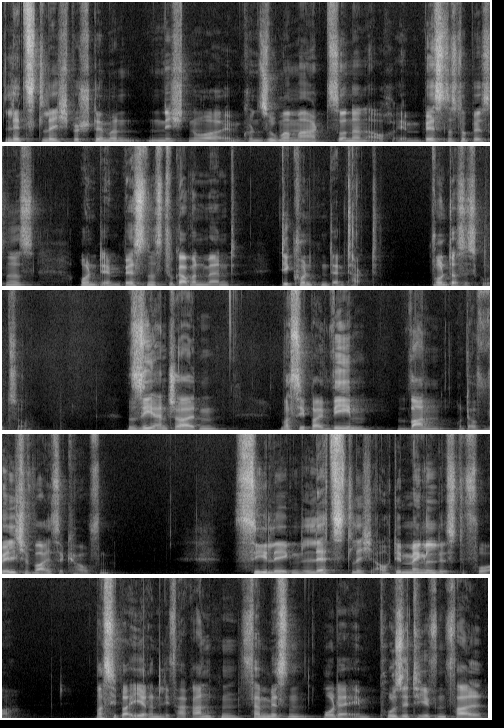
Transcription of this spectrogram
Letztlich bestimmen nicht nur im Konsumermarkt, sondern auch im Business-to-Business und im Business-to-Government die Kunden den Takt. Und das ist gut so. Sie entscheiden, was sie bei wem, wann und auf welche Weise kaufen. Sie legen letztlich auch die Mängelliste vor was sie bei ihren Lieferanten vermissen oder im positiven Fall,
